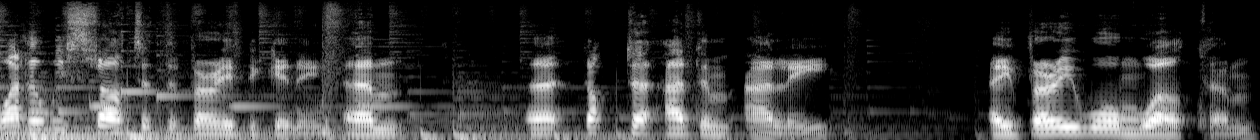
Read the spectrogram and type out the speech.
Why don't we start at the very beginning? Um, uh, Dr. Adam Ali, a very warm welcome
